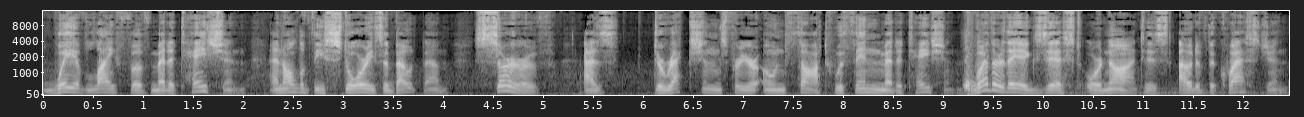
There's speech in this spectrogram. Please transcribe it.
way of life of meditation, and all of these stories about them serve as directions for your own thought within meditation. Whether they exist or not is out of the question.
